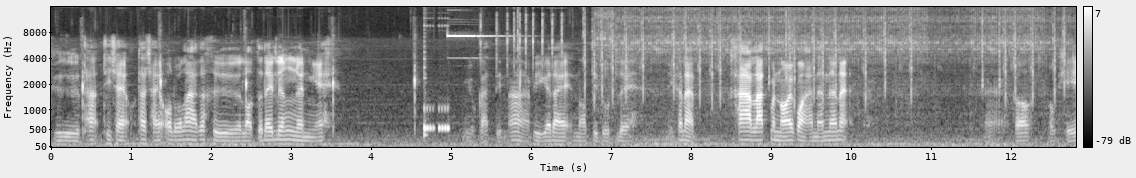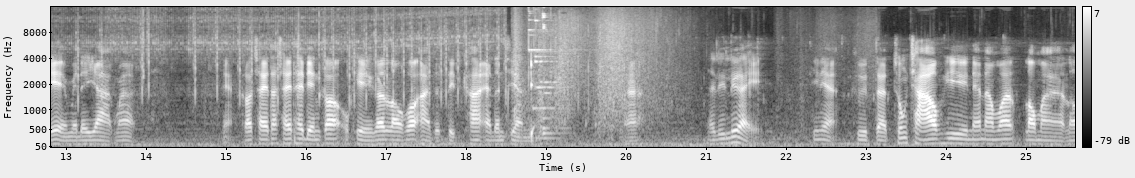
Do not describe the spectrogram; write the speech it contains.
คือถ้าที่ใช้ถ้าใช้ออโรล่าก็คือเราจะได้เรื่องเงินไง มีโอกาสติดอ่าพี่ก็ได้นอติดุดเลย นี่ขนาดค่ารักมันน้อยกว่าอันนั้นนั่นแหละอ่าก็โอเคไม่ได้ยากมาก เนี่ยก็ใช้ถ้าใช้ไทเดนก็โอเคก็เราก็อาจจะติดค่าแอดเดนเทียนนะเรื่อยๆที่เนี่ยคือแต่ช่วงเช้าพี่แนะนำว่าเรามาเรา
